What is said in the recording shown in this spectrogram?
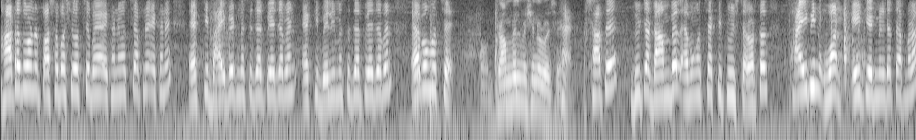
হাঁটা দৌড়ানোর পাশাপাশি হচ্ছে ভাইয়া এখানে হচ্ছে আপনি এখানে একটি ভাইব্রেট মেসেজার পেয়ে যাবেন একটি বেলি মেসেজার পেয়ে যাবেন এবং হচ্ছে ড্রামবেল মেশিনও রয়েছে। হ্যাঁ সাথে দুইটা ডাম্বেল এবং হচ্ছে একটি টুইস্টার অর্থাৎ ফাইভ ইন ওয়ান এই ট্রেডমিলটাতে আপনারা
